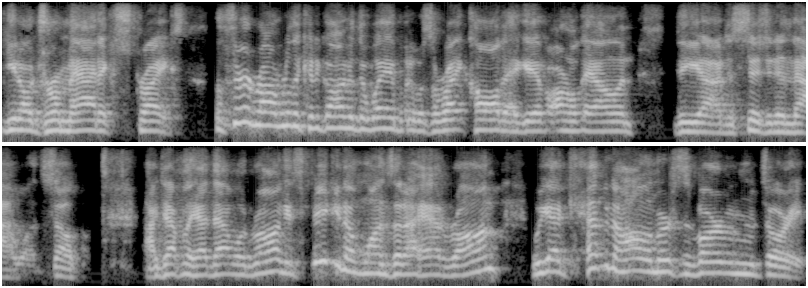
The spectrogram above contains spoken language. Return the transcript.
you know, dramatic strikes. The third round really could have gone either way, but it was the right call to give Arnold Allen the uh, decision in that one. So I definitely had that one wrong. And speaking of ones that I had wrong, we got Kevin Holland versus Marvin Vettori.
